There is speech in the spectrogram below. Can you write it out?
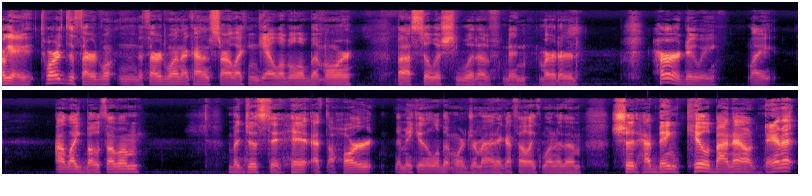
Okay, towards the third one, the third one, I kind of started liking Gale a little bit more, but I still wish she would have been murdered. Her or Dewey, like, I like both of them, but just to hit at the heart to make it a little bit more dramatic, I felt like one of them should have been killed by now. Damn it!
